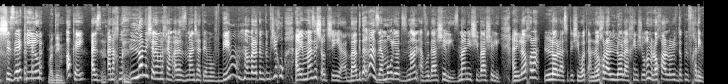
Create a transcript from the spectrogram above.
שזה כאילו, מדהים. אוקיי, אז אנחנו לא נשלם לכם על הזמן שאתם עובדים, אבל אתם תמשיכו. הרי מה זה שעות שהייה? בהגדרה זה אמור להיות זמן עבודה שלי, זמן ישיבה שלי. אני לא יכולה לא לעשות ישיבות, אני לא יכולה לא להכין שיעורים, אני לא יכולה לא לבדוק מבחנים.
